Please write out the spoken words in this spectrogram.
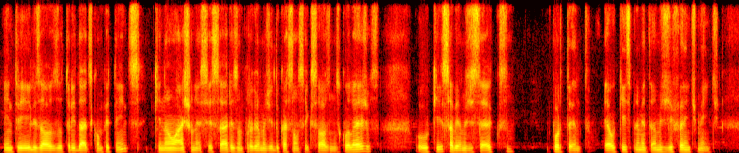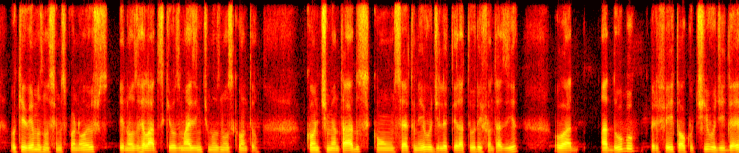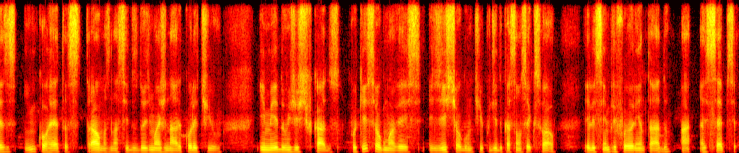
entre eles as autoridades competentes que não acham necessários um programa de educação sexual nos colégios. O que sabemos de sexo portanto, é o que experimentamos diferentemente, o que vemos nos filmes pornôs e nos relatos que os mais íntimos nos contam, condimentados com um certo nível de literatura e fantasia, o adubo perfeito ao cultivo de ideias incorretas, traumas nascidos do imaginário coletivo e medo injustificados. Porque se alguma vez existe algum tipo de educação sexual, ele sempre foi orientado à asepsia,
